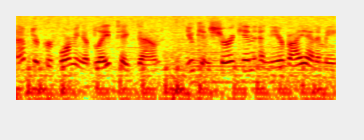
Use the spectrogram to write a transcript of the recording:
After performing a blade takedown, you can shuriken a nearby enemy.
